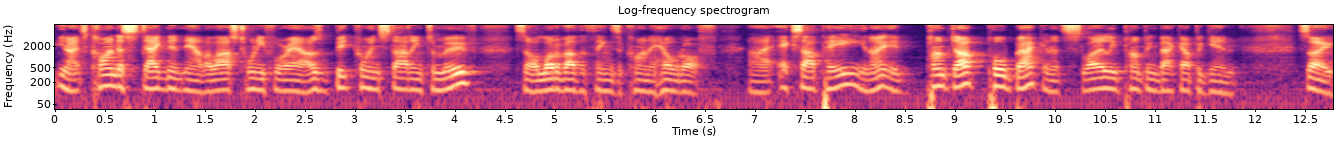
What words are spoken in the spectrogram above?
you know, it's kind of stagnant now the last 24 hours. Bitcoin's starting to move, so a lot of other things are kind of held off. Uh, XRP, you know, it pumped up, pulled back, and it's slowly pumping back up again. So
